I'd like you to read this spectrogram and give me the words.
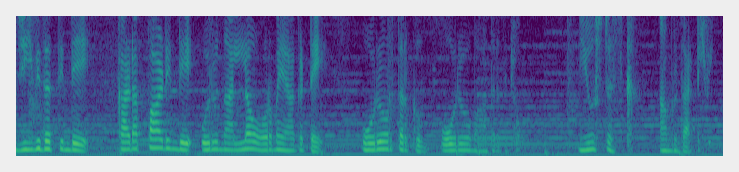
ജീവിതത്തിന്റെ കടപ്പാടിന്റെ ഒരു നല്ല ഓർമ്മയാകട്ടെ ഓരോരുത്തർക്കും ഓരോ മാതൃദിനവും. News desk Amrita T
